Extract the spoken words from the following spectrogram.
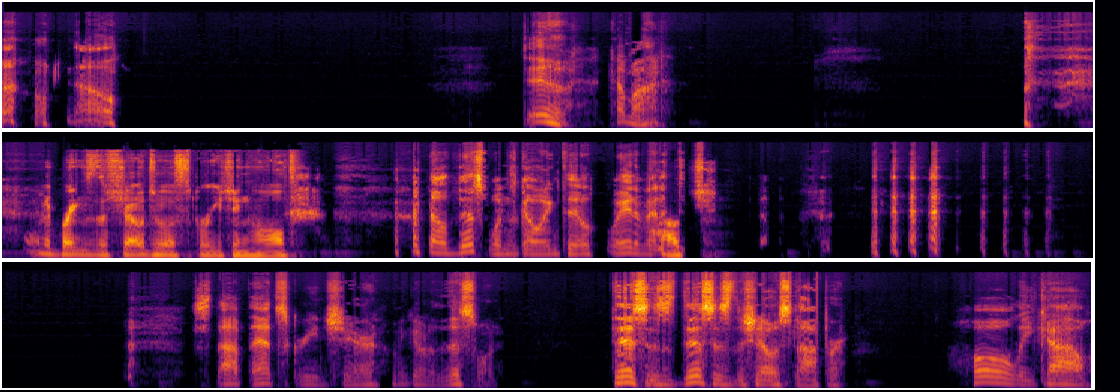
Oh no. Dude, come on. And it brings the show to a screeching halt. Know this one's going to. Wait a minute. Ouch. Stop that screen share. Let me go to this one. This is this is the showstopper. Holy cow.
